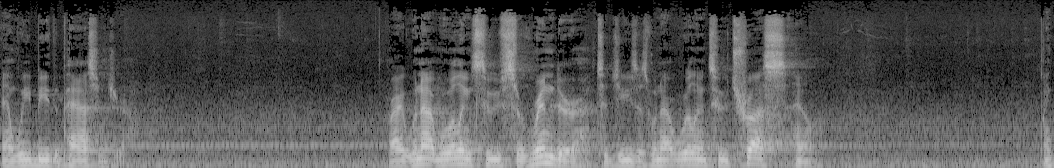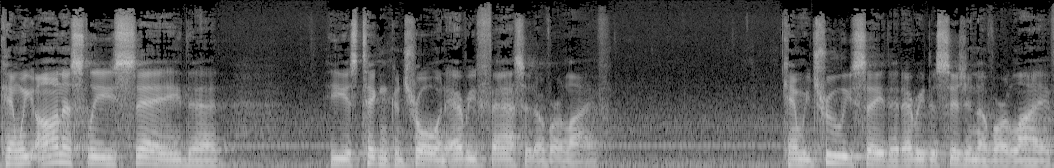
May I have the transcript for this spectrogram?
and we be the passenger. Right? We're not willing to surrender to Jesus. We're not willing to trust Him. And can we honestly say that He is taking control in every facet of our life? Can we truly say that every decision of our life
